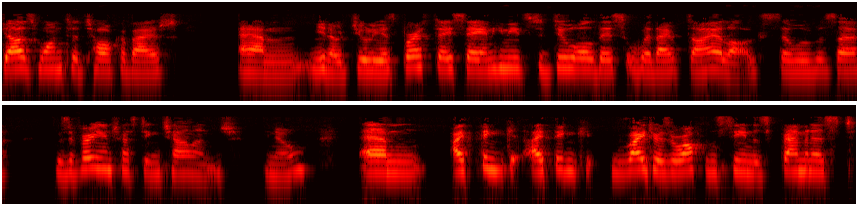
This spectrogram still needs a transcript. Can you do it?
does want to talk about um, you know Julia's birthday, say, and he needs to do all this without dialogue. So it was a it was a very interesting challenge, you know. Um, I think I think writers are often seen as feminist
